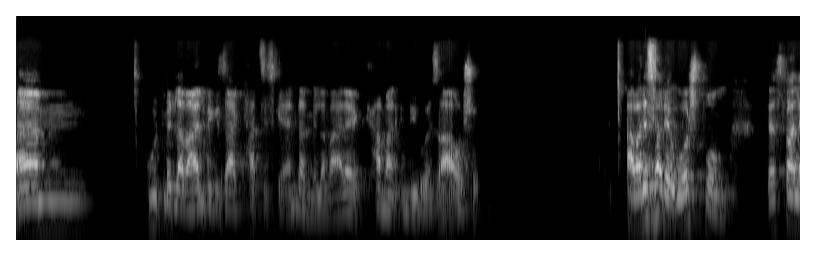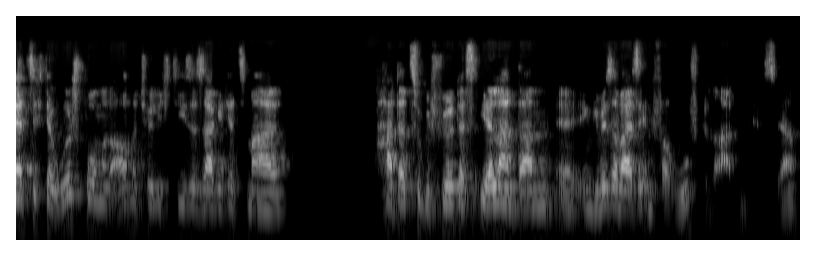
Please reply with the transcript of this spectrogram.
Ähm, gut, mittlerweile, wie gesagt, hat sich geändert. Mittlerweile kann man in die USA ausschütten. Aber das war der Ursprung. Das war letztlich der Ursprung und auch natürlich diese, sage ich jetzt mal, hat dazu geführt, dass Irland dann äh, in gewisser Weise in Verruf geraten ist. Ja.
